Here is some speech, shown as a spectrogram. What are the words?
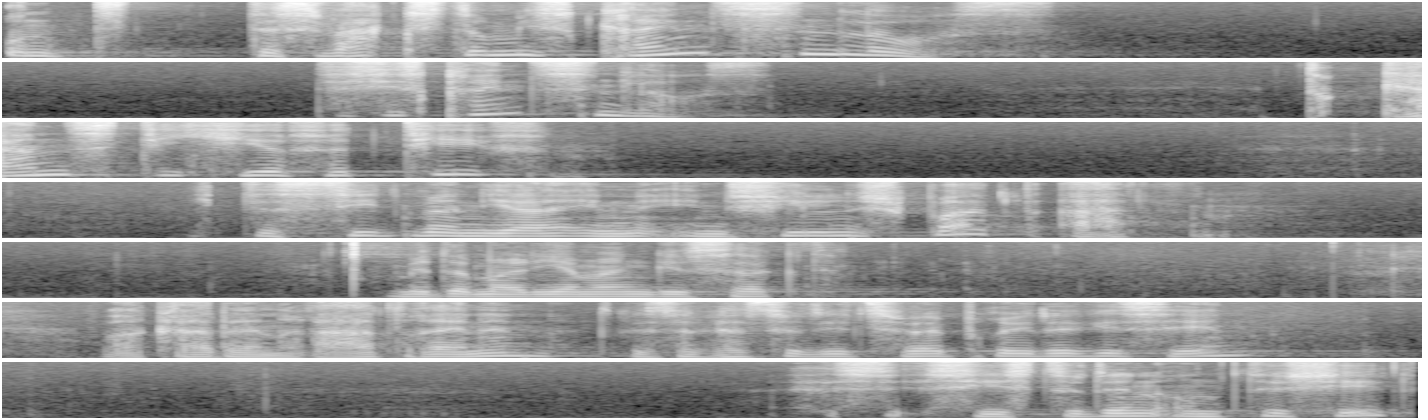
Und das Wachstum ist grenzenlos. Das ist grenzenlos. Du kannst dich hier vertiefen. Das sieht man ja in, in vielen Sportarten. Mir hat einmal jemand gesagt, war gerade ein Radrennen, hat gesagt, hast du die zwei Brüder gesehen? Siehst du den Unterschied?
